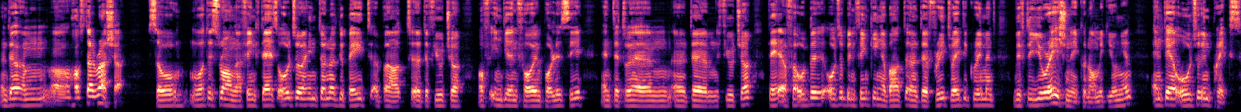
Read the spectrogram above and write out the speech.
the um, uh, hostile Russia. So what is wrong? I think there's also an internal debate about uh, the future of Indian foreign policy and the, um, uh, the future. They have also been thinking about uh, the free trade agreement with the Eurasian Economic Union, and they are also in BRICS.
